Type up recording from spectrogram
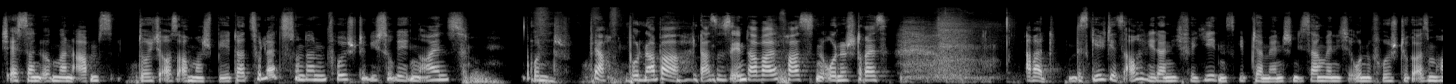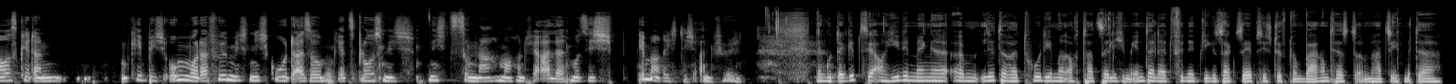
Ich esse dann irgendwann abends durchaus auch mal später zuletzt und dann frühstücke ich so gegen eins und ja, wunderbar. Das ist Intervallfasten ohne Stress. Aber das gilt jetzt auch wieder nicht für jeden. Es gibt ja Menschen, die sagen, wenn ich ohne Frühstück aus dem Haus gehe, dann kippe ich um oder fühle mich nicht gut. Also jetzt bloß nicht nichts zum Nachmachen für alle. Muss ich immer richtig anfühlen. Na gut, da gibt's ja auch jede Menge ähm, Literatur, die man auch tatsächlich im Internet findet. Wie gesagt, selbst die Stiftung Warentest ähm, hat sich mit der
